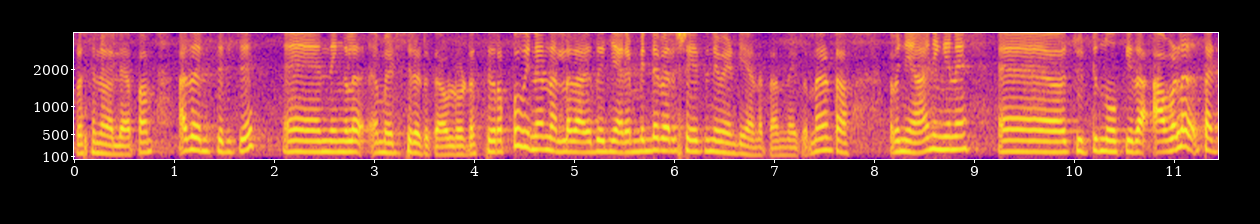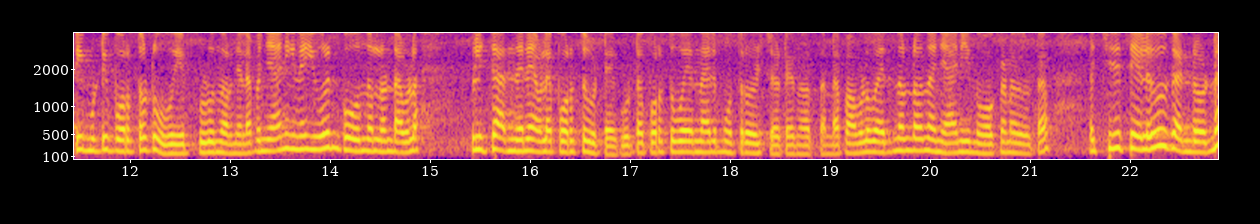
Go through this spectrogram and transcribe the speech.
പ്രശ്നമല്ലേ. അപ്പം അതനുസരിച്ച് നിങ്ങൾ മെഡിസിൻ എടുക്കാവുള്ളൂ കേട്ടോ. സിറപ്പ് പിന്നെ നല്ലതാണ് ഇത് ഞരമ്പിന്റെ ബലക്ഷയത്തിന് വേണ്ടിയാണ് തന്നേക്കുന്നത് കേട്ടോ. അപ്പം ഞാനിങ്ങനെ ചുറ്റും നോക്കിയത്. അവൾ തട്ടിമുട്ടി പുറത്തോട്ട് പോകും എപ്പോഴും എന്ന് പറഞ്ഞാൽ അപ്പം ഞാനിങ്ങനെ യൂറിൻ പോകുന്നുള്ളതുകൊണ്ട് അവൾ വിളിച്ച അന്നേരം അവളെ പുറത്ത് വിട്ടേക്കും കേട്ടോ. പുറത്ത് പോയി എന്നാലും മൂത്രം ഒഴിച്ചോട്ടെ എന്ന് ഓർത്തുണ്ട് അപ്പോൾ അവൾ വരുന്നുണ്ടോയെന്നാണ് ഞാനീ ഈ നോക്കണത് കേട്ടോ. ഇച്ചിരി തെളിവ് കണ്ടുകൊണ്ട്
